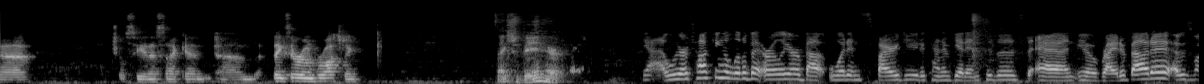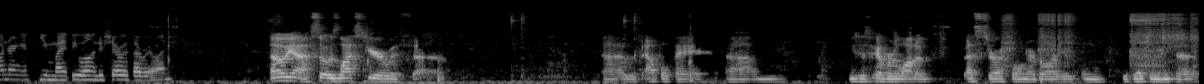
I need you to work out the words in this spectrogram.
uh, which you'll see in a second. Um, thanks everyone for watching. Thanks for being here. Yeah, we were talking a little bit earlier about what inspired you to kind of get into this and you know write about it. I was wondering if you might be willing to share with everyone. Oh yeah, so it was last year with uh, uh, with Apple Pay. Um, we discovered a lot of SSRF vulnerabilities and was looking into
